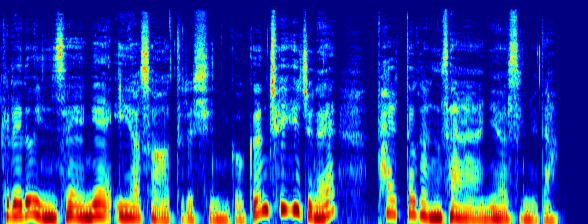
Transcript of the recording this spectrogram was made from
그래도 인생에 이어서 들으신 곡은 최희준의 팔도 강산이었습니다.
